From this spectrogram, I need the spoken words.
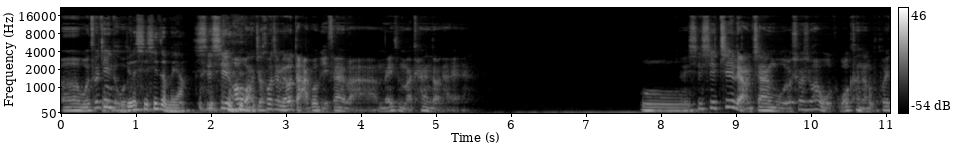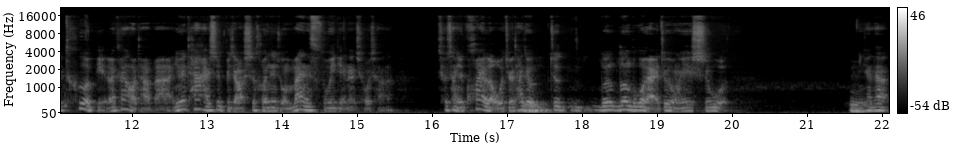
呃，我最近我觉得西西怎么样？西西澳网之后就没有打过比赛吧，没怎么看到他。嗯，西西这两站，我说实话，我我可能不会特别的看好他吧，因为他还是比较适合那种慢速一点的球场，球场一快了，我觉得他就就抡抡不过来，就容易失误。你看他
